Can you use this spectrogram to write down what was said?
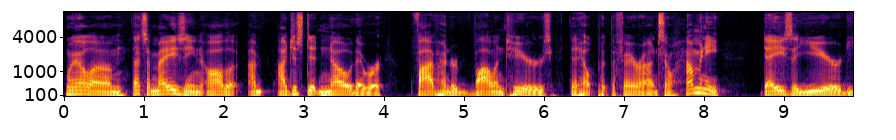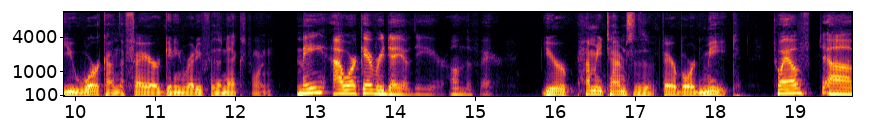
Well, um, that's amazing. All the I I just didn't know there were 500 volunteers that help put the fair on. So how many days a year do you work on the fair, getting ready for the next one? Me, I work every day of the year on the fair. You're how many times does the fair board meet? 12, uh,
